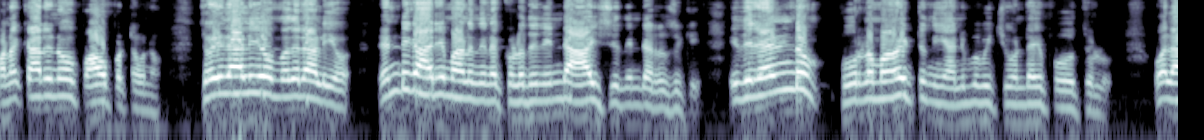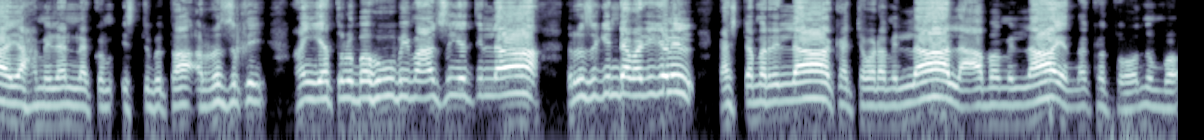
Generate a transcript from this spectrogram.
പണക്കാരനോ പാവപ്പെട്ടവനോ? തൊഴിലാളിയോ മുതലാളിയോ രണ്ട് കാര്യമാണ് നിനക്കുള്ളത് നിന്റെ ആയുസ് നിന്റെ റിസുക്ക് ഇത് രണ്ടും പൂർണമായിട്ട് നീ അനുഭവിച്ചുകൊണ്ടേ പോകത്തുള്ളൂ. റിസുഖിന്റെ വഴികളിൽ കസ്റ്റമറില്ല കച്ചവടമില്ല ലാഭമില്ല എന്നൊക്കെ തോന്നുമ്പോൾ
